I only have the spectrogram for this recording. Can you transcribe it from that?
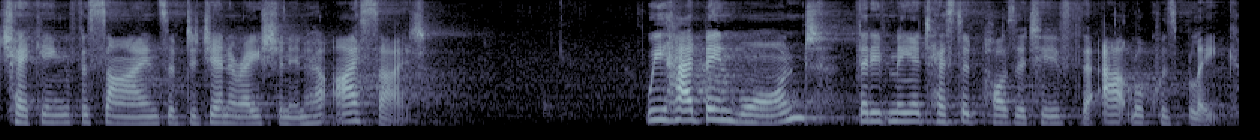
checking for signs of degeneration in her eyesight. We had been warned that if Mia tested positive, the outlook was bleak.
